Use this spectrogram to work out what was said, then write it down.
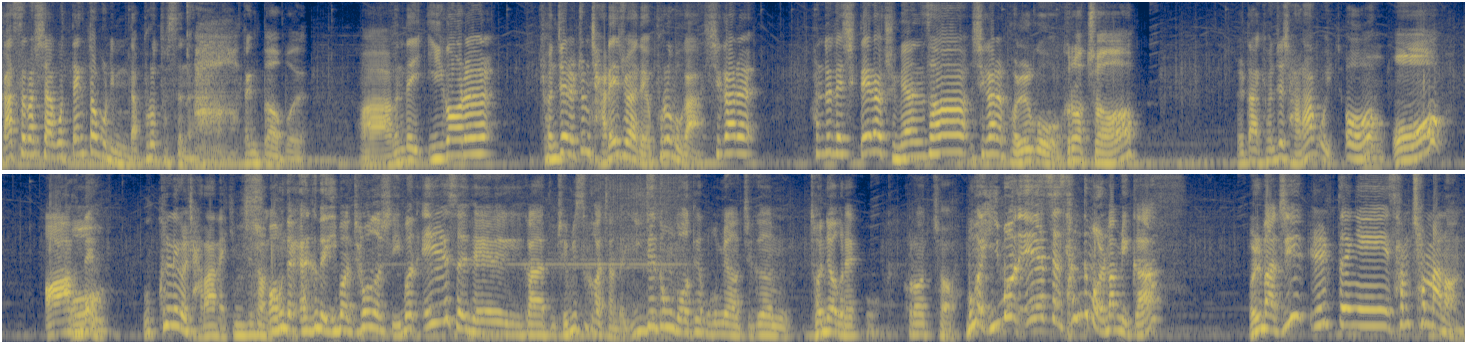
가스러시하고 땡더블입니다 프로토스는. 아, 땡더블. 아 근데 이거를 견제를 좀 잘해줘야 돼요 프로브가 시간을 한두 대씩 때려주면서 시간을 벌고 그렇죠. 일단 견제 잘하고 있. 어? 어? 아 근데 어? 우클릭을 잘하네 김지성이. 어 근데 아, 근데 이번 최원호 씨 이번 AS의 대회가 좀 재밌을 것 같지 않나요? 이재동도 어떻게 보면 지금 전역을 했고 그렇죠. 뭔가 이번 AS의 상금 얼마입니까? 얼마지? 1등이 3천만 원.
